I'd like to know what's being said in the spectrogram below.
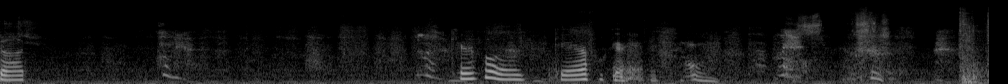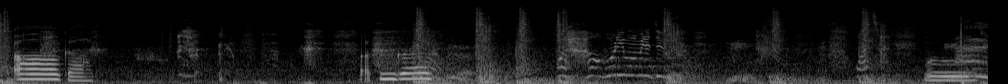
Oh, god. Careful, Careful, careful. Oh god. Fucking grow. What, what do you want me to do? What? Move.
